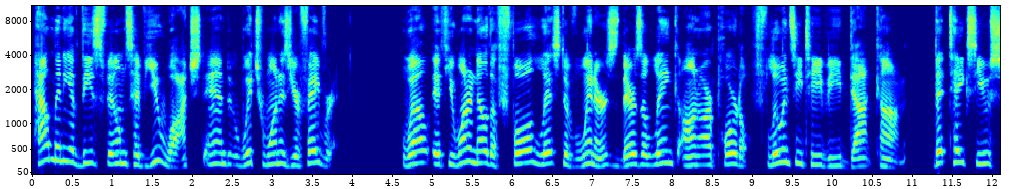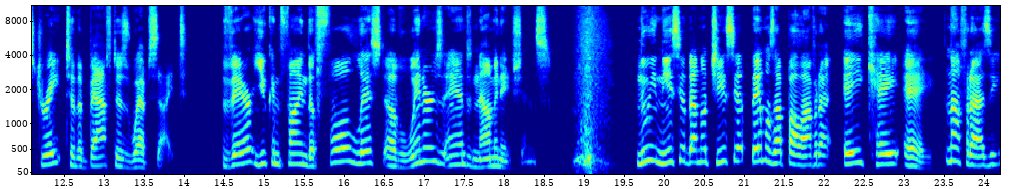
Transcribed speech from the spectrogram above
how many of these films have you watched, and which one is your favorite? Well, if you want to know the full list of winners, there's a link on our portal, fluencytv.com, that takes you straight to the BAFTA's website. There you can find the full list of winners and nominations. No início da notícia temos a palavra AKA na frase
